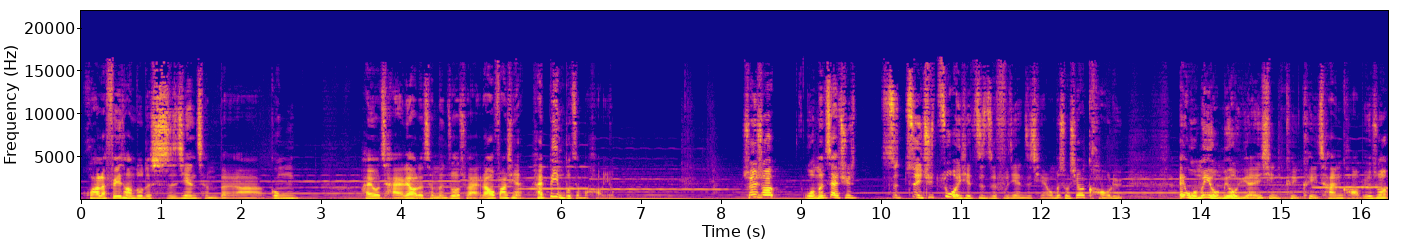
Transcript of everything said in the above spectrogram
花了非常多的时间成本啊，工还有材料的成本做出来，然后发现还并不怎么好用。所以说我们再去自自己去做一些自制附件之前，我们首先要考虑。哎，我们有没有原型可以可以参考？比如说，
